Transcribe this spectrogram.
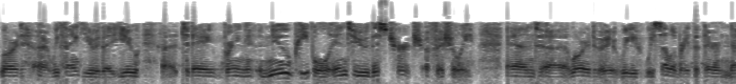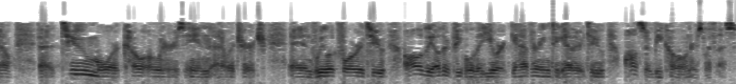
Lord, uh, we thank you that you uh, today bring new people into this church officially. And uh, Lord, we, we celebrate that there are now uh, two more co-owners in our church. And we look forward to all of the other people that you are gathering together to also be co-owners with us.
